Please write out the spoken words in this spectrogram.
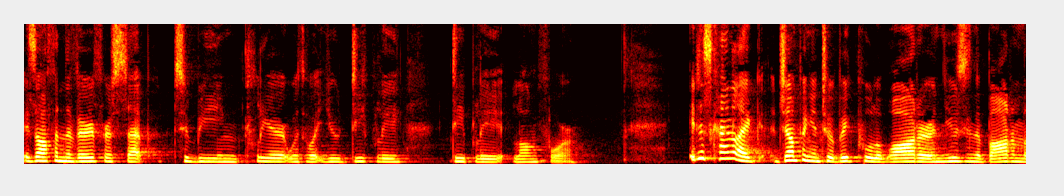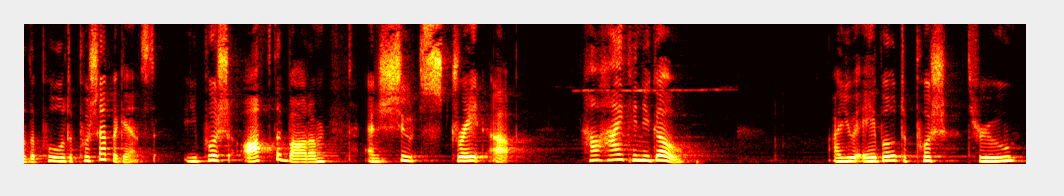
is often the very first step to being clear with what you deeply, deeply long for. It is kind of like jumping into a big pool of water and using the bottom of the pool to push up against You push off the bottom and shoot straight up. How high can you go? Are you able to push through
